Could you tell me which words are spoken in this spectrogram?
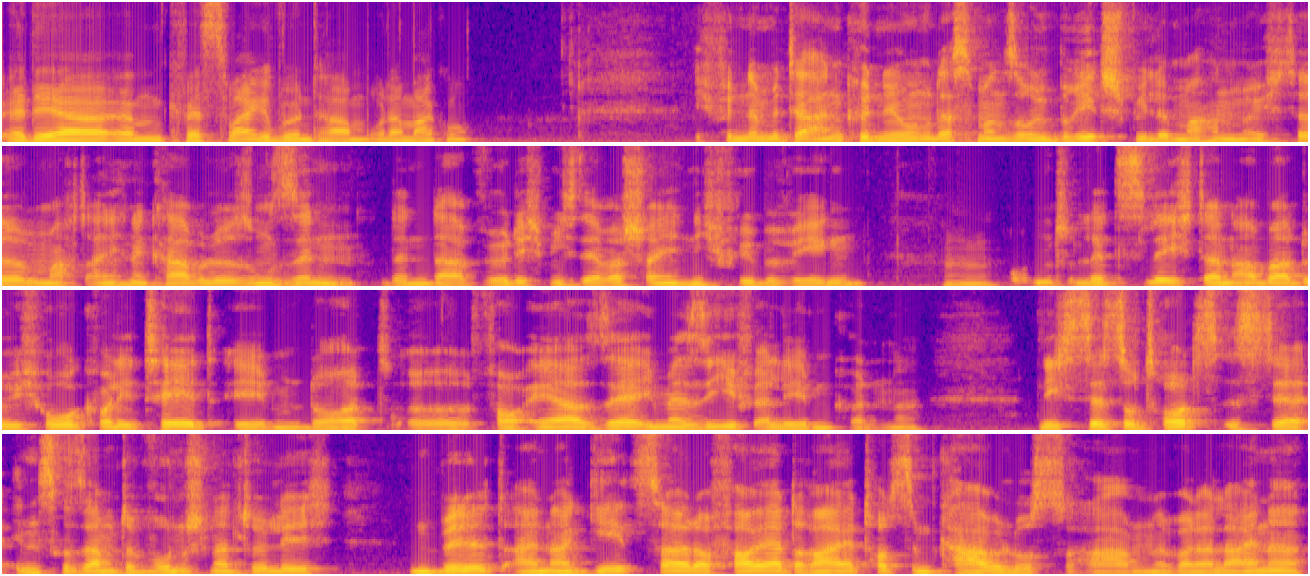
äh, der ähm, Quest 2 gewöhnt haben, oder Marco? Ich finde, mit der Ankündigung, dass man so Hybridspiele machen möchte, macht eigentlich eine Kabellösung Sinn. Denn da würde ich mich sehr wahrscheinlich nicht viel bewegen. Mhm. Und letztlich dann aber durch hohe Qualität eben dort äh, VR sehr immersiv erleben können. Ne? Nichtsdestotrotz ist der insgesamte Wunsch natürlich, ein Bild einer G-Zahl oder VR3 trotzdem kabellos zu haben, ne? weil alleine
